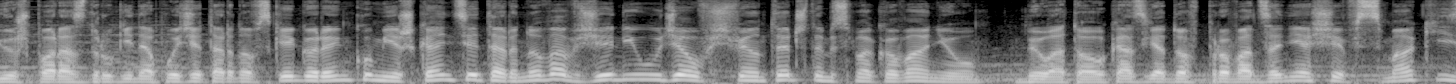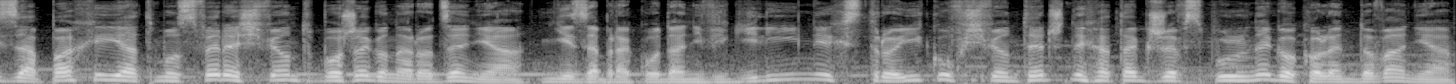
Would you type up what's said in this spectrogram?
Już po raz drugi na płycie Tarnowskiego Rynku mieszkańcy Tarnowa wzięli udział w świątecznym smakowaniu. Była to okazja do wprowadzenia się w smaki, zapachy i atmosferę świąt Bożego Narodzenia. Nie zabrakło dań wigilijnych, stroików świątecznych, a także wspólnego kolędowania.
